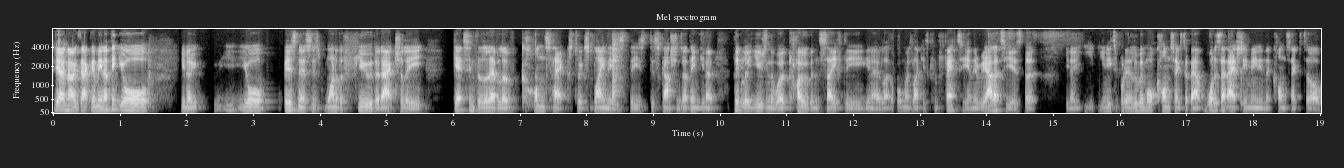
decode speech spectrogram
Yeah, no, exactly. I mean, I think your, you know, your business is one of the few that actually gets into the level of context to explain these these discussions. I think you know people are using the word COVID and safety, you know, like almost like it's confetti, and the reality is that you know you, you need to put in a little bit more context about what does that actually mean in the context of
